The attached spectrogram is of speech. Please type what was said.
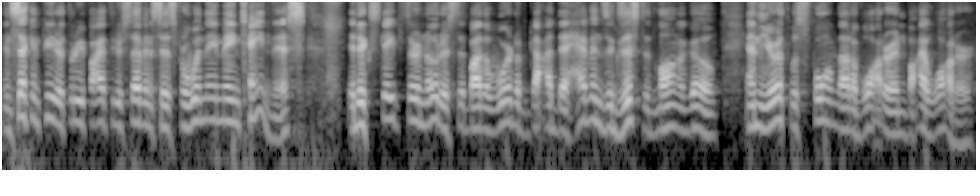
In 2 Peter 3 5 through 7, it says, For when they maintain this, it escapes their notice that by the word of God the heavens existed long ago, and the earth was formed out of water and by water,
